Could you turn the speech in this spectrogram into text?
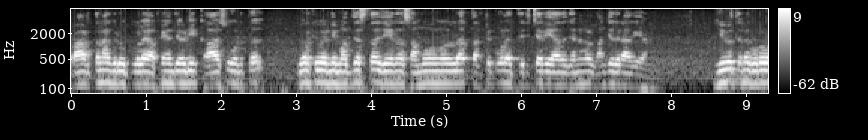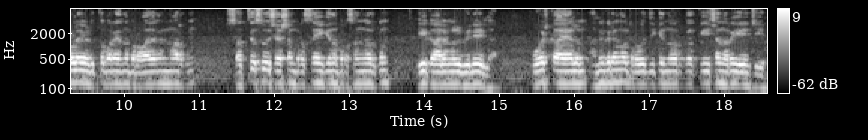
പ്രാർത്ഥനാ ഗ്രൂപ്പുകളെ അഭയം തേടി കാശ് കൊടുത്ത് ഇവർക്ക് വേണ്ടി മധ്യസ്ഥത ചെയ്യുന്ന സമൂഹങ്ങളിലെ തട്ടിപ്പുകളെ തിരിച്ചറിയാതെ ജനങ്ങൾ വഞ്ചിതരാകുകയാണ്. ജീവിതത്തിന്റെ കുറവുകളെ എടുത്തു പറയുന്ന പ്രവാചകന്മാർക്കും സത്യസുവിശേഷം പ്രസംഗിക്കുന്ന പ്രസംഗർക്കും ഈ കാലങ്ങളിൽ വിലയില്ല. പോഷ്കായാലും അനുഗ്രഹങ്ങൾ പ്രവചിക്കുന്നവർക്ക് കീശ നിറയുകയും ചെയ്യും.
